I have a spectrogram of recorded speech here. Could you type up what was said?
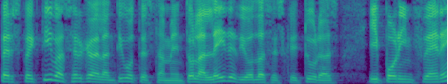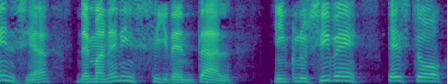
perspectiva acerca del Antiguo Testamento, la ley de Dios, las Escrituras, y por inferencia, de manera incidental, inclusive esto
